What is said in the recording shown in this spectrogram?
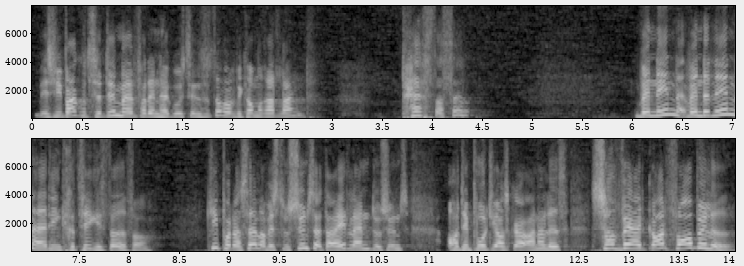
Hvis vi bare kunne tage det med fra den her gudstjeneste, så var vi kommet ret langt. Pas dig selv. Vend, ind, vend den ind af din kritik i stedet for. Kig på dig selv, og hvis du synes, at der er et eller andet, du synes, og oh, det burde de også gøre anderledes, så vær et godt forbillede.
